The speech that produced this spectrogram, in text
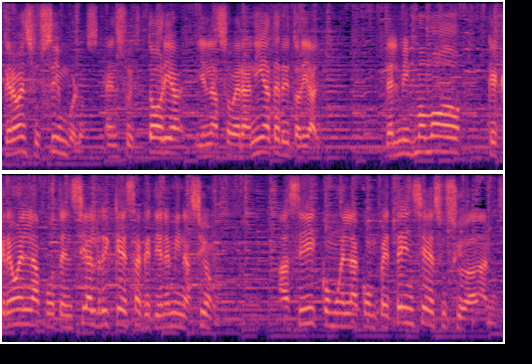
creo en sus símbolos, en su historia y en la soberanía territorial. Del mismo modo que creo en la potencial riqueza que tiene mi nación, así como en la competencia de sus ciudadanos.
